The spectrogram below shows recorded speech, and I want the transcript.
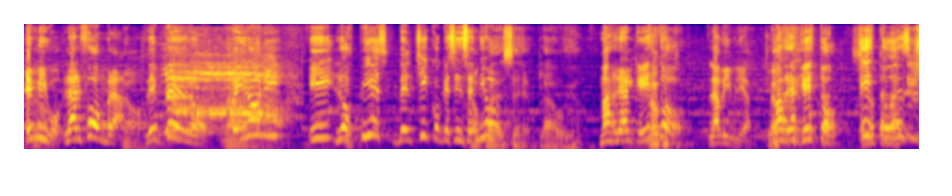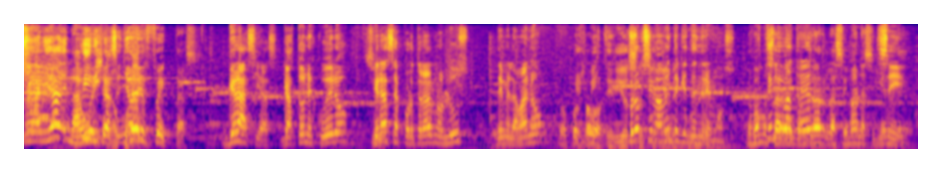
En No. vivo, la alfombra No. de Pedro No. Peironi y los pies del chico que se No incendió. puede ser, Claudio. Más real que No, esto, la Biblia. Claro. Más real que esto, Se esto es realidad Las empírica, huellas señores. perfectas. Gracias, Gastón Escudero. Gracias por traernos luz. Deme la mano. No, por El favor. Próximamente, señor ¿qué tendremos? Nos vamos a me va a traer- reencontrar la semana siguiente. Sí.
